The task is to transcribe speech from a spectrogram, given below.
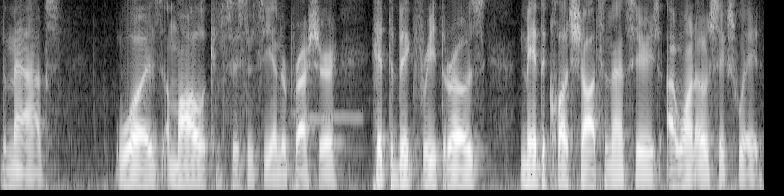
the Mavs. Was a model of consistency under pressure. Hit the big free throws. Made the clutch shots in that series. I want 06 Wade.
